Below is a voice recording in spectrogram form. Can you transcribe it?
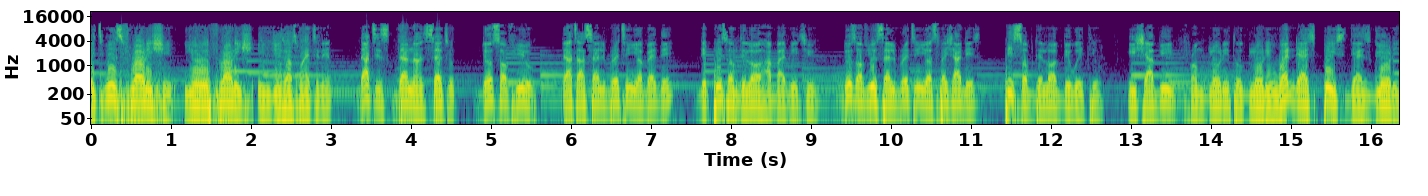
it means flourishing. You will flourish in Jesus' mighty name. That is done and settled. Those of you that are celebrating your birthday, the peace of the Lord abide with you. Those of you celebrating your special days, peace of the Lord be with you. It shall be from glory to glory. When there is peace, there is glory.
